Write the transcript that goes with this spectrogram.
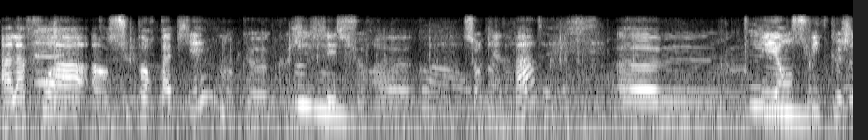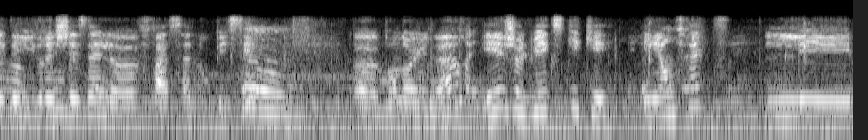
à la fois un support papier donc, que j'ai fait sur, sur Canva et ensuite que j'ai délivré chez elle face à nos PC. Pendant une heure et je lui ai expliqué. Et en fait, les,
